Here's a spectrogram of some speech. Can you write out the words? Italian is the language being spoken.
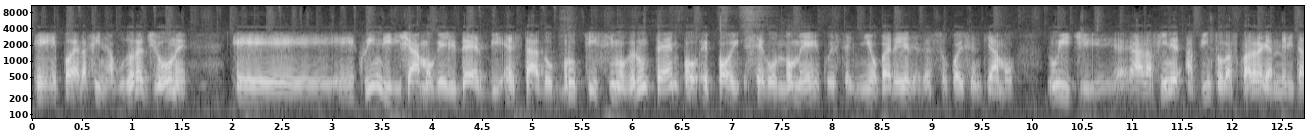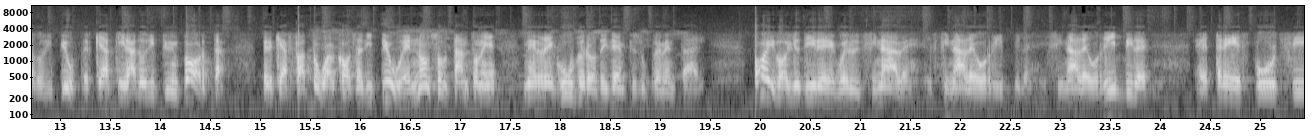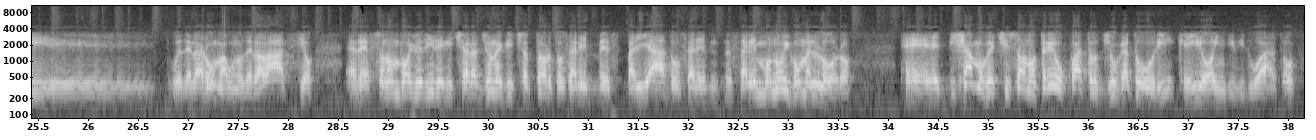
e poi alla fine ha avuto ragione e, e quindi diciamo che il derby è stato bruttissimo per un tempo e poi secondo me, questo è il mio parere, adesso poi sentiamo Luigi, eh, alla fine ha vinto la squadra che ha meritato di più perché ha tirato di più in porta, perché ha fatto qualcosa di più e non soltanto ne- nel recupero dei tempi supplementari. Poi voglio dire quel finale, il finale è orribile, il finale è orribile, eh, tre espulsi, eh, due della Roma, uno della Lazio, adesso non voglio dire chi c'ha ragione e chi c'ha torto, sarebbe sbagliato, sare- saremmo noi come loro. Eh, diciamo che ci sono tre o quattro giocatori che io ho individuato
